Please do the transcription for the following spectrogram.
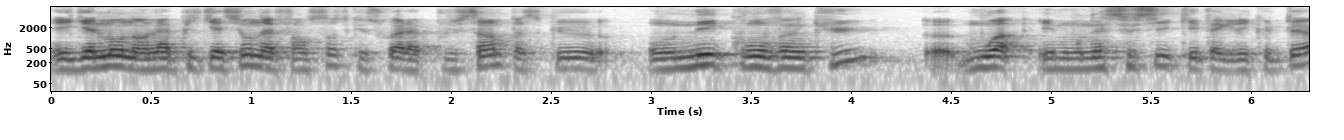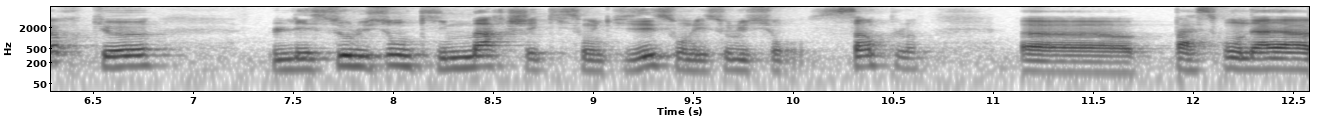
Et également dans l'application, on a fait en sorte que ce soit la plus simple parce qu'on est convaincu, moi et mon associé qui est agriculteur, que les solutions qui marchent et qui sont utilisées sont les solutions simples parce qu'on a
